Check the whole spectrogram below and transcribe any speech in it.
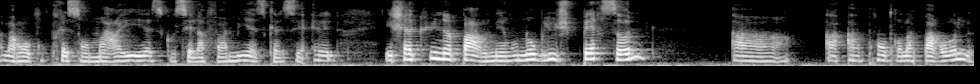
elle a rencontré son mari, est-ce que c'est la famille, est-ce que c'est elle. Et chacune parle, mais on n'oblige personne à, prendre la parole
